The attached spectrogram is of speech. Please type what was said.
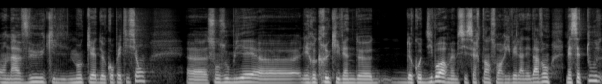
on a vu qu'il moquait de compétition. sans oublier les recrues qui viennent de, Côte d'Ivoire, même si certains sont arrivés l'année d'avant. Mais c'est tout.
